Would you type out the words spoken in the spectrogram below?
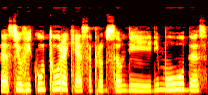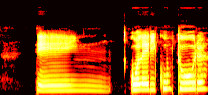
eh, silvicultura, que é essa produção de, de mudas, tem olericultura.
